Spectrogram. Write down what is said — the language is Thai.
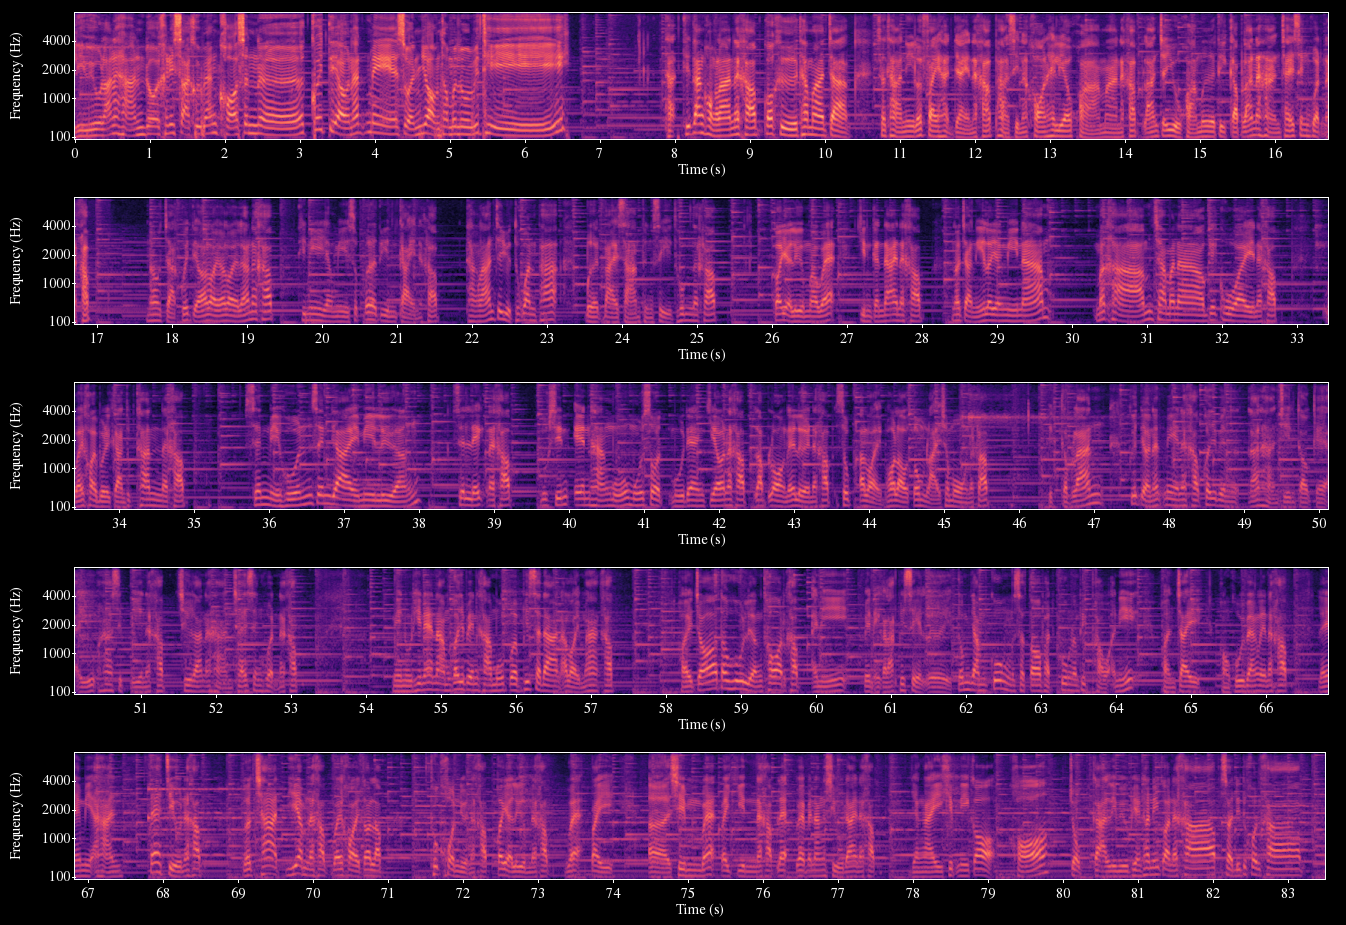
รีวิวร้านอาหารโดยคณิตศาสตร์คุยแบงค์ขอเสนอก๋วยเตี๋ยวนัดเมสวนหย่อมธรรมนูญวิถีที่ตั้งของร้านนะครับก็คือถ้ามาจากสถานีรถไฟหัดใหญ่นะครับ ผ่านศรีนครให้เลี้ยวขวามานะครับ ร้านจะอยู่ขวามือติดกับร้านอาหารใช้เซงหวดนะครับ นอกจากก๋วยเตี๋ยวอร่อยๆแล้วนะครับ ที่นี่ยังมีซุปเปอร์ตีนไก่นะครับ ทางร้านจะหยุดทุกวันพระเปิดบ่าย3ถึง4ทุ่มนะครับ ก็อย่าลืมมาแวะกินกันได้นะครับ นอกจากนี้เรายังมีน้ำมะขามชามะนาวเก๊กฮวยนะครับ ไว้คอยบริการทุกท่านนะครับ เส้นหมี่หุ้น เส้นใหญ่มีเหลือง เส้นเล็กนะครับ ลูกชิ้นเอ็นหางหมูหมูสด หมูแดงเกี๊ยวนะครับ รับรองได้เลยนะครับ ซุปอร่อยเพราะเราต้มหลายชั่วโมงนะครับติดกับร้านก๋วยเตี๋ยวนัดเมย์นะครับ ก็จะเป็นร้านอาหารจีนเก่าแก่อายุ 50 ปีนะครับ ชื่อร้านอาหารใช้เซ็งหวดนะครับ เมนูที่แนะนำก็จะเป็นขาหมูเปิดพิสดารอร่อยมากครับ หอยจ้อเต้าหู้เหลืองทอดครับ อันนี้เป็นเอกลักษณ์พิเศษเลย ต้มยำกุ้ง สตอผัดกุ้งน้ำพริกเผา อันนี้ขวัญใจของครูแบงค์เลยนะครับ และยังมีอาหารแต้จิ๋วนะครับ รสชาติเยี่ยมนะครับ ไว้คอยต้อนรับทุกคนอยู่นะครับ ก็อย่าลืมนะครับ แวะไปชิมแวะไปกินนะครับ และแวะไปนั่งชิลได้นะครับ ยังไงคลิปนี้ก็ขอจบการรีวิวเพียงเท่านี้ก่อนนะครับ สวัสดีทุกคนครับ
